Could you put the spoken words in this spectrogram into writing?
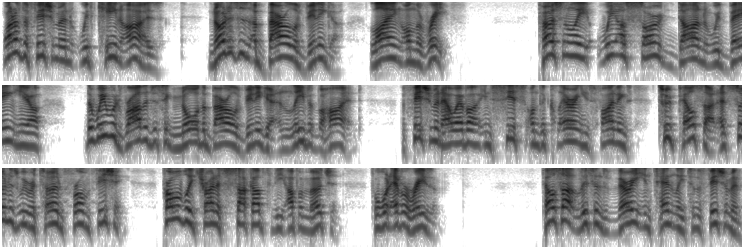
One of the fishermen, with keen eyes, notices a barrel of vinegar lying on the reef. Personally, we are so done with being here that we would rather just ignore the barrel of vinegar and leave it behind. The fisherman, however, insists on declaring his findings to Pelsart as soon as we return from fishing, probably trying to suck up to the upper merchant for whatever reason. Pelsart listens very intently to the fisherman.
